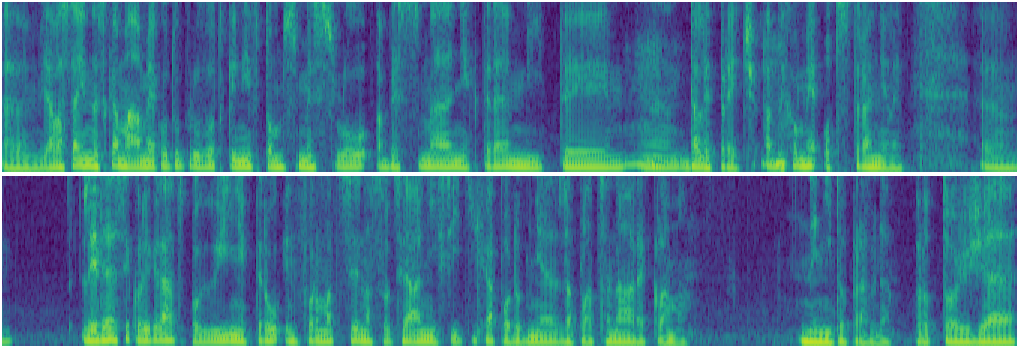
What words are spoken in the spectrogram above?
Eh, já vás tady dneska mám jako tu průvodkyni v tom smyslu, aby jsme některé mýty eh, dali pryč, abychom je odstranili. Lidé si kolikrát spojují některou informaci na sociálních sítích a podobně zaplacená reklama. Není to pravda, protože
